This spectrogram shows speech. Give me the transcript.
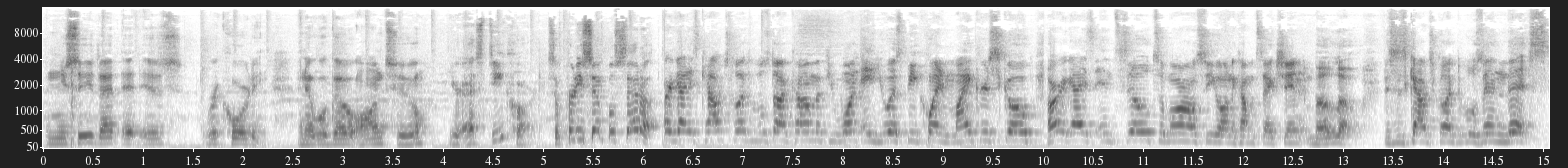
And you see that it is recording and it will go onto your SD card. So pretty simple setup. All right guys, couchcollectibles.com if you want a USB coin microscope. All right guys, until tomorrow, I'll see you on the comment section below. This is Couch Collectibles and this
